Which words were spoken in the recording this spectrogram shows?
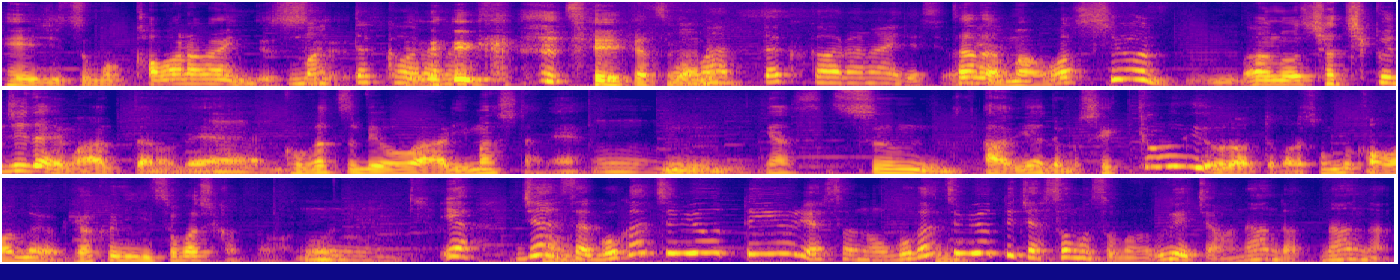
平日も変わらないんです。全く変わらない生活もがね。う全く変わらないですよね。ただまあ私はあの社畜時代もあったので、うん。5月病はありましたね。うん。うん。休んあいやでも接客業だったからそんな変わんないよ。逆に忙しかったわ、うん、いやじゃあさ、5月病りはその5月病ってじゃあそもそも上ちゃんは何だ何なの？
